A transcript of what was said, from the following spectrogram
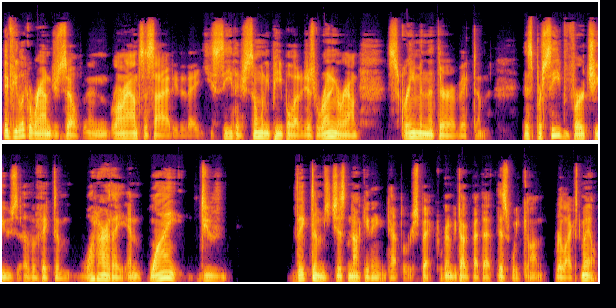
if you look around yourself and around society today, you see there's so many people that are just running around screaming that they're a victim. This perceived virtues of a victim, what are they and why do victims just not get any type of respect? We're going to be talking about that this week on Relaxed Male.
